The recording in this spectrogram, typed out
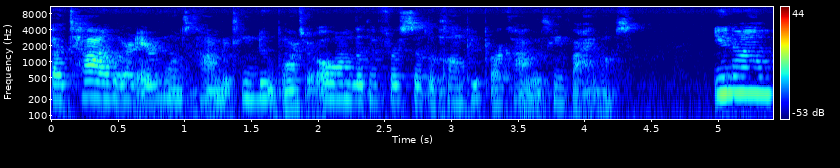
a toddler, and everyone's commenting newborns, or oh, I'm looking for silicone, people are commenting vinyls. You know?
